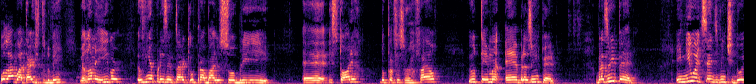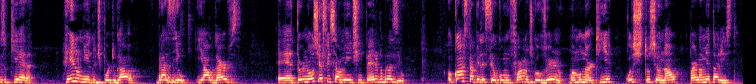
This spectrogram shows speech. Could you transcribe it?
Olá, boa tarde, tudo bem? Meu nome é Igor. Eu vim apresentar aqui o trabalho sobre é, história do professor Rafael e o tema é Brasil Império. Brasil Império. Em 1822, o que era Reino Unido de Portugal, Brasil e Algarves é, tornou-se oficialmente Império do Brasil. O qual estabeleceu como forma de governo uma monarquia constitucional parlamentarista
